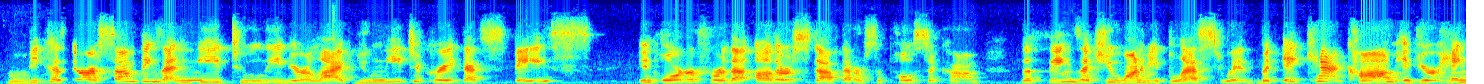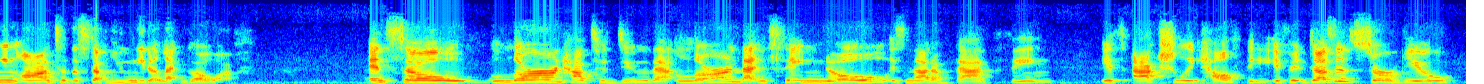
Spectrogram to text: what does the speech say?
Hmm. because there are some things that need to leave your life. You need to create that space in order for the other stuff that are supposed to come, the things that you want to be blessed with. But it can't come if you're hanging on to the stuff you need to let go of. And so learn how to do that. Learn that saying no is not a bad thing. It's actually healthy. If it doesn't serve you,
